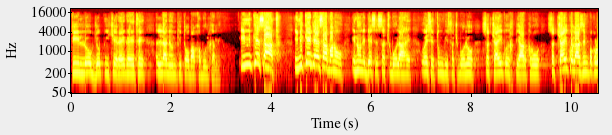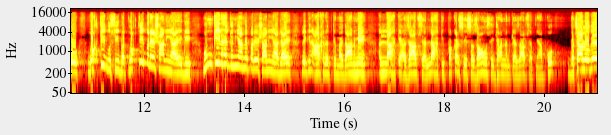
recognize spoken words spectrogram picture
तीन लोग जो पीछे रह गए थे, अल्लाह ने उनकी तोबा कबूल कर ली। इनके साथ इनके जैसा बनो। इन्होंने जैसे सच बोला है, वैसे तुम भी सच बोलो। सच्चाई को इख्तियार करो, सच्चाई को लाजिम पकड़ो। वक्ती मुसीबत, वक्ती परेशानी आएगी। मुमकिन है दुनिया में परेशानी आ जाए, लेकिन आखिरत के मैदान में अल्लाह के अजाब से, अल्लाह की पकड़ से, सजाओं से, जहन्नम के अजाब से अपने आप को बचा लोगे।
